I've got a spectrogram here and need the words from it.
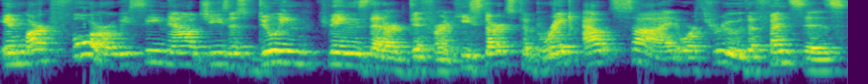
In Mark 4, we see now Jesus doing things that are different. He starts to break outside or through the fences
